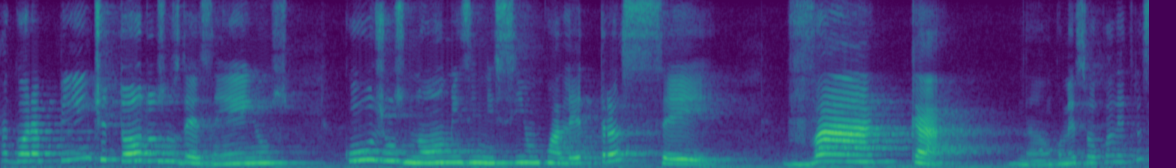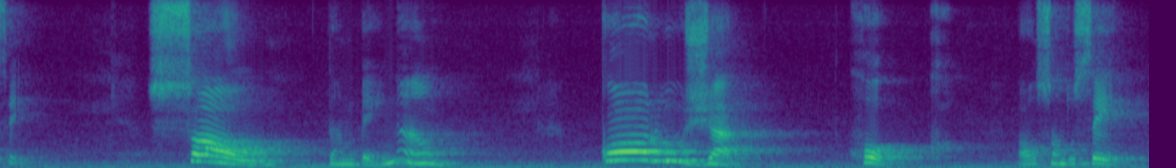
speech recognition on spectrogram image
Agora pinte todos os desenhos cujos nomes iniciam com a letra C. Vaca. Não começou com a letra C. Sol. Também não coruja. Co. Olha o som do C.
